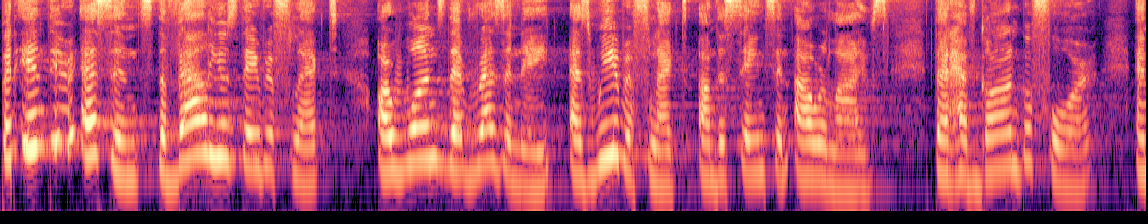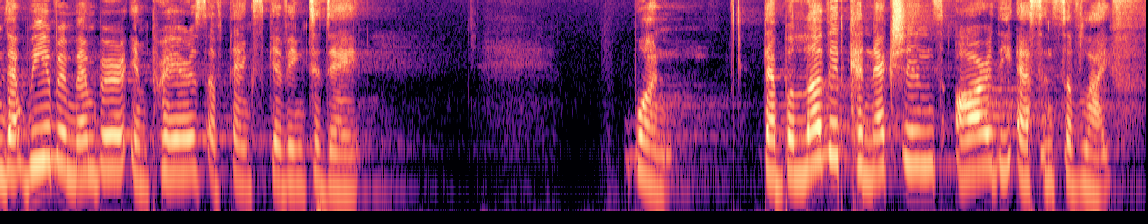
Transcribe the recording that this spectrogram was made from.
But in their essence, the values they reflect are ones that resonate as we reflect on the saints in our lives that have gone before and that we remember in prayers of thanksgiving today. One, that beloved connections are the essence of life.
